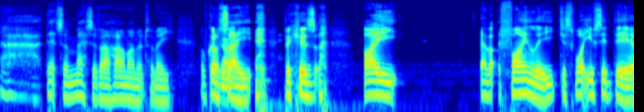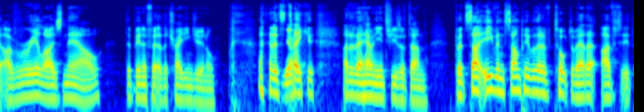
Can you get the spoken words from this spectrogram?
Ah, that's a massive aha moment for me. I've got to yeah. say, because I finally, just what you've said there, I've realised now the benefit of the trading journal. and it's yeah. taken, I don't know how many interviews I've done, but so, even some people that have talked about it, I've said,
